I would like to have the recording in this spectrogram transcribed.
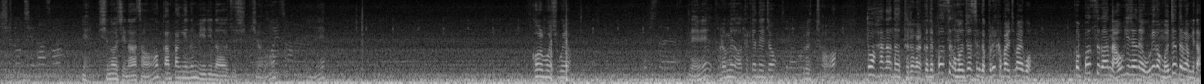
신호 지나서 예, 신호 지나서 깜빡이는 미리 넣어 주십시오. 예. 거울 보시고요. 네, 그러면 어떻게 되죠? 그렇죠. 또 하나 더 들어갈 건데 버스가 멈췄습니다. 브레이크 밟지 말고. 그럼 버스가 나오기 전에 우리가 먼저 들어갑니다.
